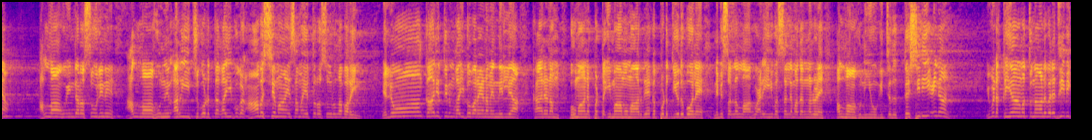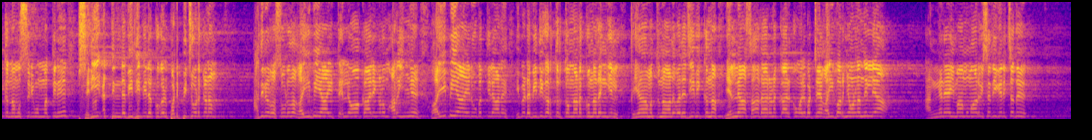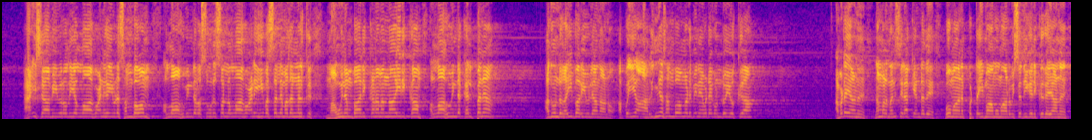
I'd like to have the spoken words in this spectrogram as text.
അള്ളാഹുവിന്റെ റസൂലിന് അള്ളാഹു അറിയിച്ചു കൊടുത്ത കൈബുകൾ ആവശ്യമായ സമയത്ത് റസൂലുള്ള പറയും. എല്ലാ കാര്യത്തിനും ഗൈബ് പറയണമെന്നില്ല. കാരണം ബഹുമാനപ്പെട്ട ഇമാമുമാർ രേഖപ്പെടുത്തിയതുപോലെ നബി സല്ലല്ലാഹു അലൈഹി വസ്ലമ തങ്ങളുടെ അള്ളാഹു നിയോഗിച്ചത് തെശ്രീനാണ് ഇവിടെ കിയാമത്ത് നാൾ വരെ ജീവിക്കുന്ന മുസ്ലിം ഉമ്മത്തിന് ശരീരത്തിന്റെ വിധി വിലക്കുകൾ പഠിപ്പിച്ചു കൊടുക്കണം. അതിന് റസൂലത ഗൈബിയായിട്ട് എല്ലാ കാര്യങ്ങളും അറിഞ്ഞ് ഗൈബിയായ രൂപത്തിലാണ് ഇവിടെ വിധി കർത്തൃത്വം നടക്കുന്നതെങ്കിൽ ഖിയാമത്ത് നാൾ വരെ ജീവിക്കുന്ന എല്ലാ സാധാരണക്കാർക്കും ഒരുപക്ഷെ പക്ഷേ അറിഞ്ഞോളന്നില്ല അങ്ങനെ ഇമാമുമാർ വിശദീകരിച്ചത് അൻഹയുടെ സംഭവം അള്ളാഹുവിന്റെ റസൂൽ സല്ലല്ലാഹു അലൈഹി വസല്ലമ തങ്ങൾക്ക് മൗനം പാലിക്കണമെന്നായിരിക്കാം അള്ളാഹുവിന്റെ കൽപ്പന. അതുകൊണ്ട് ഗൈബ് അറിയൂല എന്നാണോ? അപ്പൊ ഈ അറിഞ്ഞ സംഭവങ്ങൾ പിന്നെ എവിടെ കൊണ്ടുപോയി വെക്കുക? അവിടെയാണ് നമ്മൾ മനസ്സിലാക്കേണ്ടത്. ബഹുമാനപ്പെട്ട ഇമാമുമാർ വിശദീകരിക്കുകയാണ്.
